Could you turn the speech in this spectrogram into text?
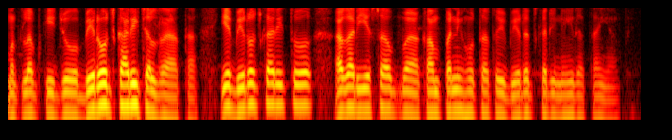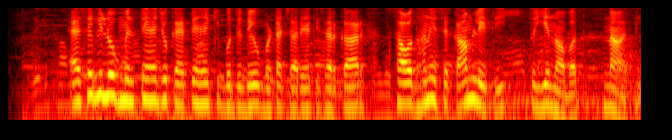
मतलब कि जो बेरोजगारी चल रहा था ये बेरोजगारी तो अगर ये सब कंपनी होता तो ये बेरोजगारी नहीं रहता यहाँ पे। ऐसे भी लोग मिलते हैं जो कहते हैं कि बुद्धदेव भट्टाचार्य की सरकार सावधानी से काम लेती तो ये नौबत ना आती।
